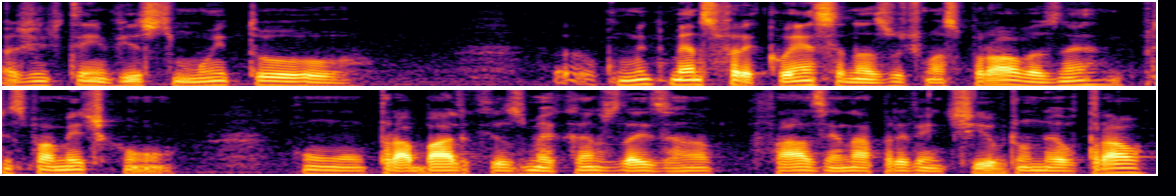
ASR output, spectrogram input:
a gente tem visto muito, com muito menos frequência nas últimas provas, né? principalmente com, com o trabalho que os mecânicos da SRAM fazem lá preventivo, no neutral,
